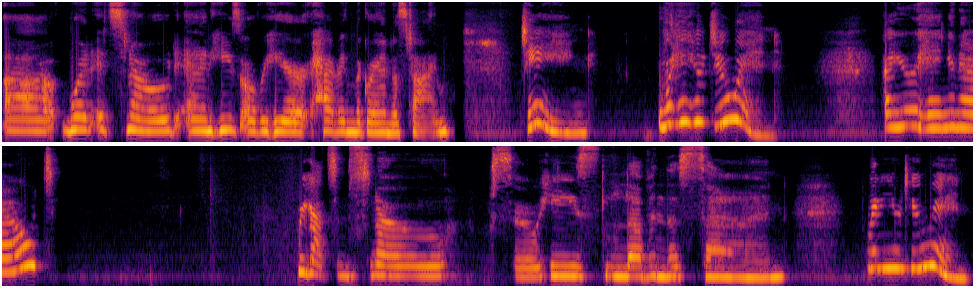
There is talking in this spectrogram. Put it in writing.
uh, when it snowed, and he's over here having the grandest time. Ting, what are you doing? Are you hanging out? We got some snow, so he's loving the sun. What are you doing?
